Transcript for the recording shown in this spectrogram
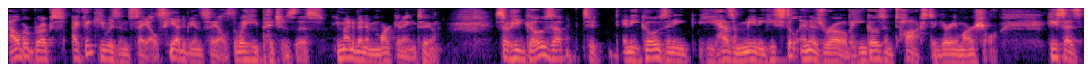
Albert Brooks, I think he was in sales. He had to be in sales. The way he pitches this, he might have been in marketing too. So he goes up to, and he goes and he, he has a meeting. He's still in his robe. He goes and talks to Garry Marshall. He says,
